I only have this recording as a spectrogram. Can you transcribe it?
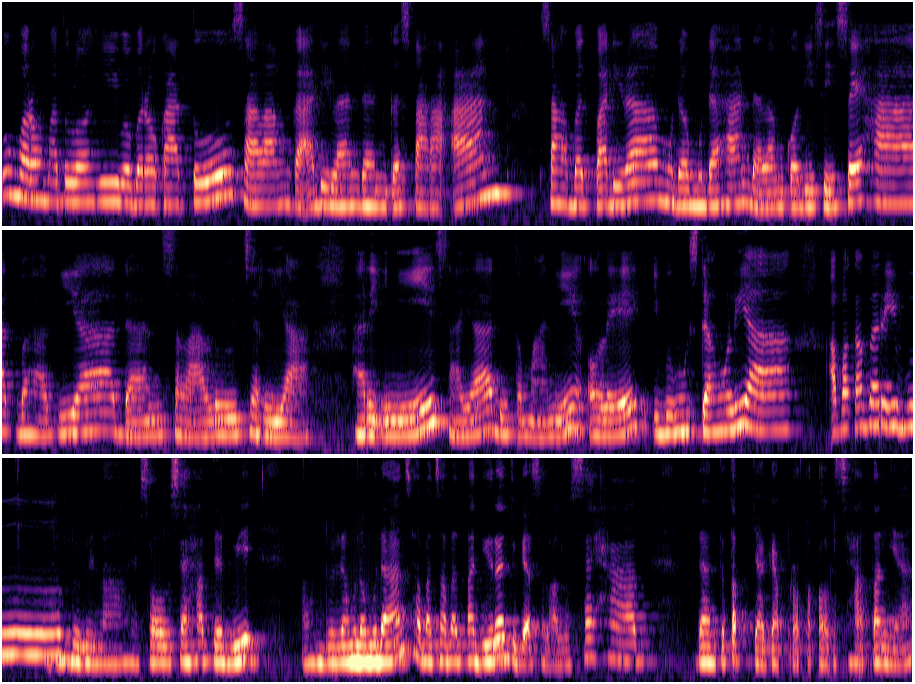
Assalamualaikum warahmatullahi wabarakatuh. Salam keadilan dan kesetaraan. Sahabat Padira, mudah-mudahan dalam kondisi sehat, bahagia, dan selalu ceria. Hari ini saya ditemani oleh Ibu Musdah Mulia. Apa kabar Ibu? Alhamdulillah, ya selalu sehat ya Dwi. Alhamdulillah mudah-mudahan sahabat-sahabat Padira juga selalu sehat dan tetap jaga protokol kesehatan ya.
